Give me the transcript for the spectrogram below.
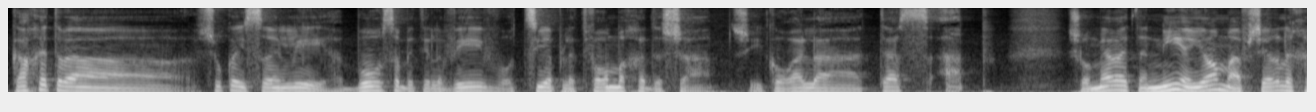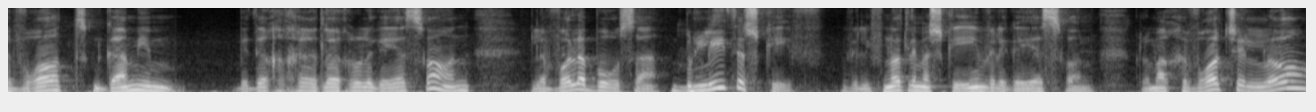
קח את השוק הישראלי, הבורסה בתל אביב הוציאה פלטפורמה חדשה, שהיא קוראה לה טס-אפ, שאומרת, אני היום מאפשר לחברות, גם אם בדרך אחרת לא יכלו לגייס הון, לבוא לבורסה בלי תשקיף ולפנות למשקיעים ולגייס הון. כלומר, חברות שלא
